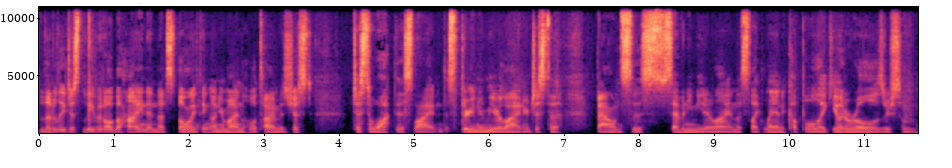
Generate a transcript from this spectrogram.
literally just leave it all behind and that's the only thing on your mind the whole time is just just to walk this line this 300 meter line or just to bounce this 70 meter line let's like land a couple like yoda rolls or some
